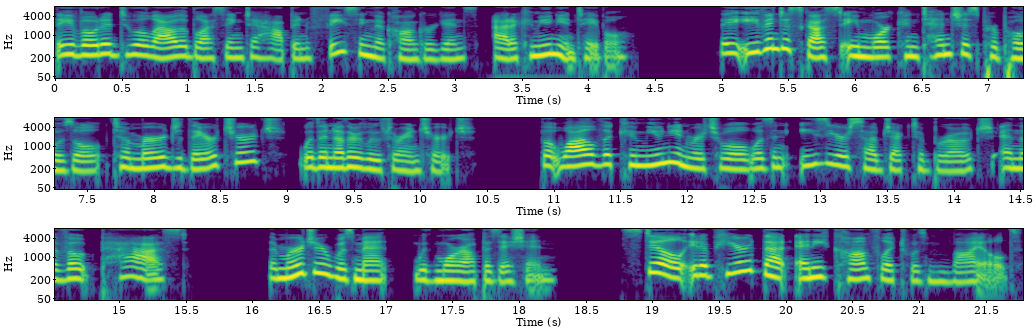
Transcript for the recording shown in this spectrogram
they voted to allow the blessing to happen facing the congregants at a communion table. They even discussed a more contentious proposal to merge their church with another Lutheran church. But while the communion ritual was an easier subject to broach and the vote passed, the merger was met with more opposition. Still, it appeared that any conflict was mild.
